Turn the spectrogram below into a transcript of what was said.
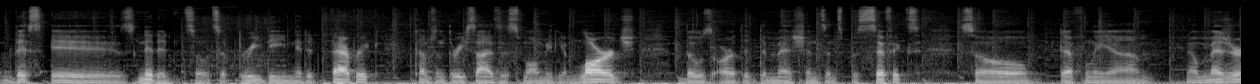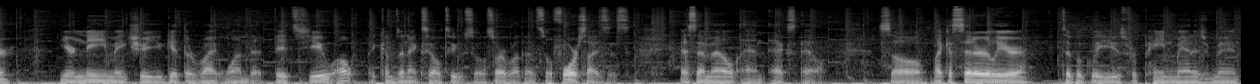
This is knitted. So it's a 3d knitted fabric. Comes in three sizes small medium large. Those are the dimensions and specifics. So definitely um, you know measure your knee. Make sure you get the right one that fits you. Oh it comes in XL too. So sorry about that. So four sizes SML and XL so like I said earlier typically used for pain management.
